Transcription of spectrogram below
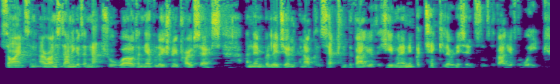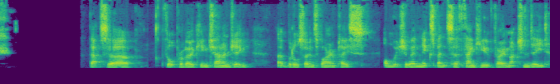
science and our understanding of the natural world and the evolutionary process, and then religion and our conception of the value of the human, and in particular, in this instance, the value of the weak. That's a thought provoking, challenging, uh, but also inspiring place on which you end. Nick Spencer, thank you very much indeed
